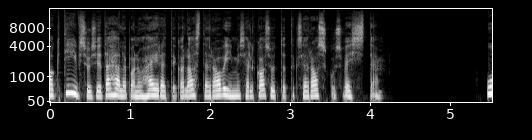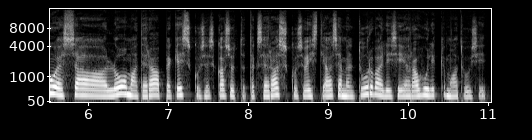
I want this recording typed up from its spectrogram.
aktiivsus- ja tähelepanuhäiretega laste ravimisel kasutatakse raskusveste. USA loomateraapia keskuses kasutatakse raskusvesti asemel turvalisi ja rahulikke madusid.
